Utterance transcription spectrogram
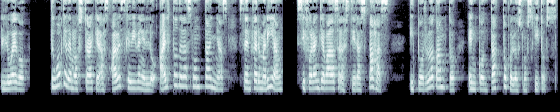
Luego, tuvo que demostrar que las aves que viven en lo alto de las montañas se enfermarían si fueran llevadas a las tierras bajas y por lo tanto en contacto con los mosquitos.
